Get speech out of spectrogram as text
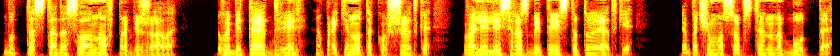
будто стадо слонов пробежало. Выбитая дверь, опрокинута кушетка, валялись разбитые статуэтки. А почему, собственно, будто?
